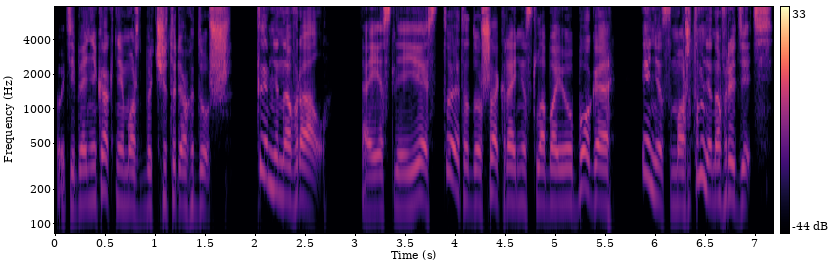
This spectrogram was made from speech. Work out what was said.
«У тебя никак не может быть четырех душ. Ты мне наврал. А если есть, то эта душа крайне слаба и убога и не сможет мне навредить».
